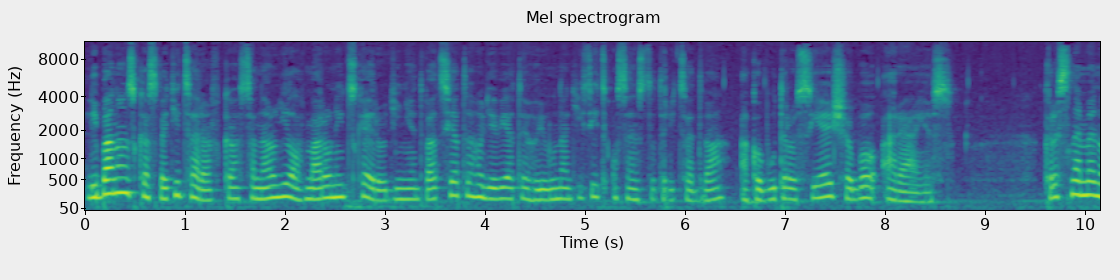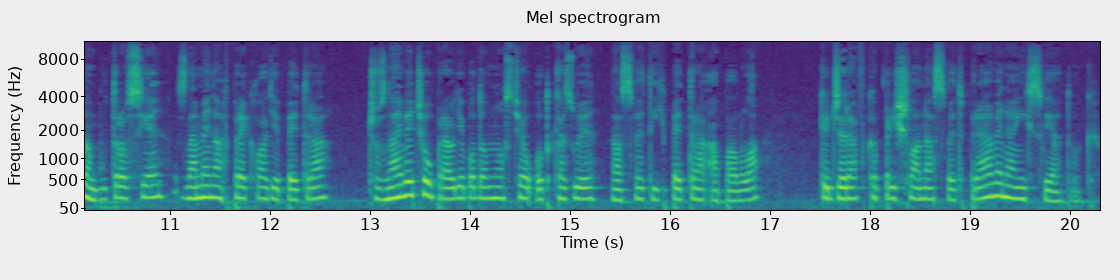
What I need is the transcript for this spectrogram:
Libanonská svetica Ravka sa narodila v maronickej rodine 29. júna 1832 ako Butrosie, Šobo a Rájes. Krstné meno Butrosie znamená v preklade Petra, čo s najväčšou pravdepodobnosťou odkazuje na svetých Petra a Pavla – keďže Ravka prišla na svet práve na ich sviatok.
